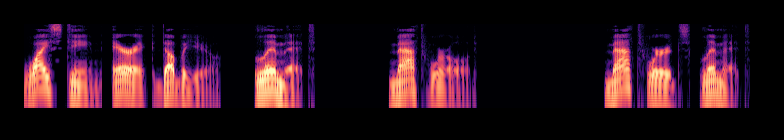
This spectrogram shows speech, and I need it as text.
Weisstein, Eric W. Limit. MathWorld. MathWords, Limit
